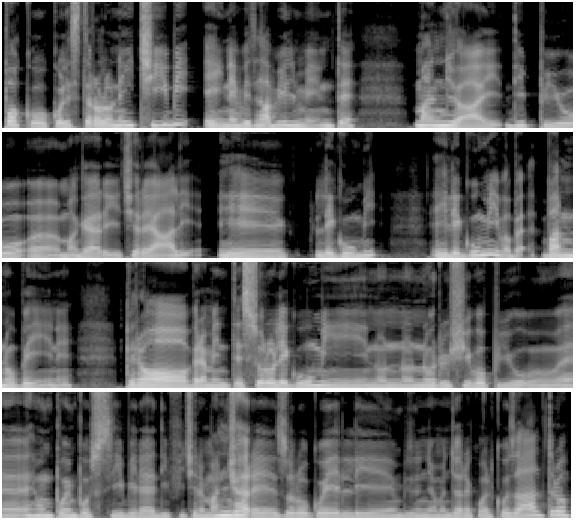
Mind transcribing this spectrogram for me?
poco colesterolo nei cibi e inevitabilmente mangiai di più eh, magari cereali e legumi e i legumi vabbè vanno bene però veramente solo legumi non, non, non riuscivo più, è, è un po' impossibile, è difficile mangiare solo quelli, bisogna mangiare qualcos'altro.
